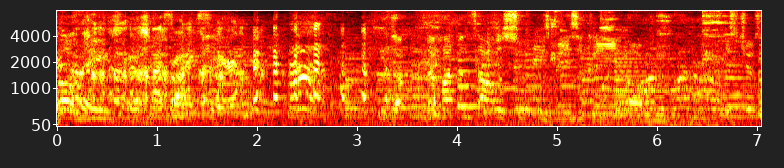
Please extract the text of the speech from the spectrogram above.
Oh, really? That's here. The, the hot and sour soup is basically um, it's just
